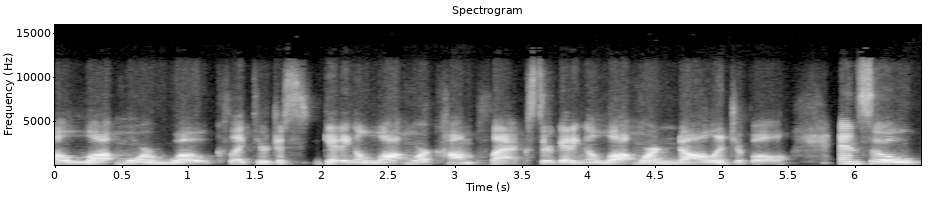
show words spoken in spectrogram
a lot more woke. Like they're just getting a lot more complex, they're getting a lot more knowledgeable. And so,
